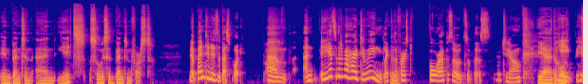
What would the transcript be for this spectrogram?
in Benton and Yates. So we said Benton first. Now, Benton is the best boy. Um, and he gets a bit of a hard doing, like, for the Mm. first four episodes of this. You know? yeah, the whole he, he,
